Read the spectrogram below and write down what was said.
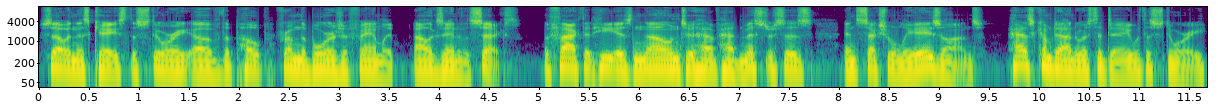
So, in this case, the story of the Pope from the Borgia family, Alexander VI, the fact that he is known to have had mistresses and sexual liaisons has come down to us today with the story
